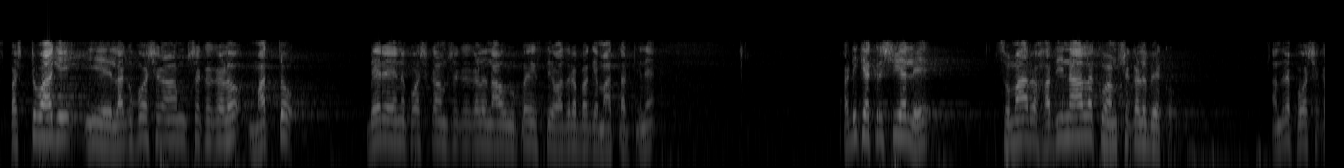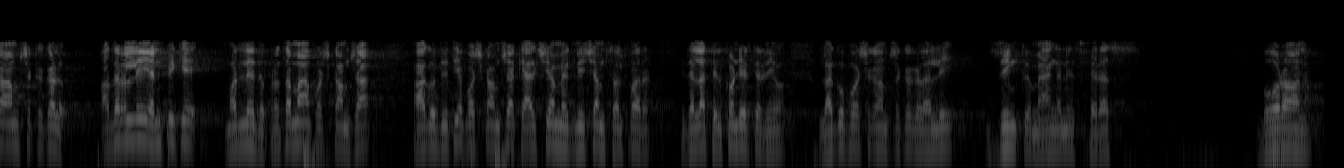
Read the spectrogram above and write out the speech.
ಸ್ಪಷ್ಟವಾಗಿ ಈ ಲಘು ಪೋಷಕಾಂಶಕಗಳು ಮತ್ತು ಬೇರೆ ಏನು ಪೋಷಕಾಂಶಕಗಳು ನಾವು ಉಪಯೋಗಿಸ್ತೀವಿ ಅದರ ಬಗ್ಗೆ ಮಾತಾಡ್ತೀನಿ. ಅಡಿಕೆ ಕೃಷಿಯಲ್ಲಿ ಸುಮಾರು ಹದಿನಾಲ್ಕು ಅಂಶಗಳು ಬೇಕು. ಅಂದರೆ ಪೋಷಕಾಂಶಕಗಳು. ಅದರಲ್ಲಿ ಎನ್ ಪಿ ಕೆ ಮೊದಲನೇದು, ಪ್ರಥಮ ಪೋಷಕಾಂಶ, ಹಾಗೂ ದ್ವಿತೀಯ ಪೋಷಕಾಂಶ, ಕ್ಯಾಲ್ಸಿಯಂ, ಮೆಗ್ನೀಷಿಯಂ, ಸಲ್ಫರ್, ಇದೆಲ್ಲ ತಿಳ್ಕೊಂಡಿರ್ತೀರಿ ನೀವು. ಲಘು ಪೋಷಕಾಂಶಕಗಳಲ್ಲಿ zinc, manganese, ferrous, boron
